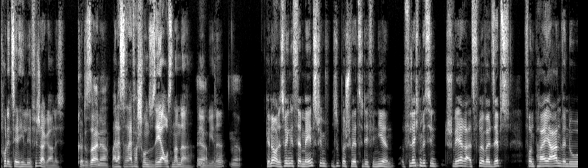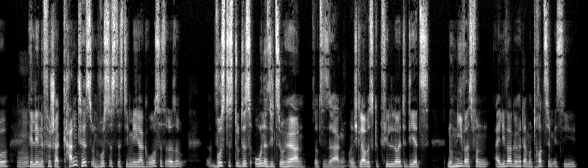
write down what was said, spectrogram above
potenziell Helene Fischer gar nicht. Könnte sein, ja. Weil das ist einfach schon sehr auseinander Ja. irgendwie, ne? ja. Genau, deswegen ist der Mainstream super schwer zu definieren. Vielleicht ein bisschen schwerer als früher, weil selbst vor ein paar Jahren, wenn du Mhm. Helene Fischer kanntest und wusstest, dass die mega groß ist oder so, wusstest du das, ohne sie zu hören, sozusagen. Und ich glaube, es gibt viele Leute, die jetzt noch nie was von Ailiva gehört haben und trotzdem ist sie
